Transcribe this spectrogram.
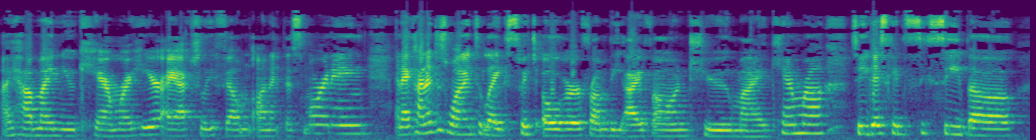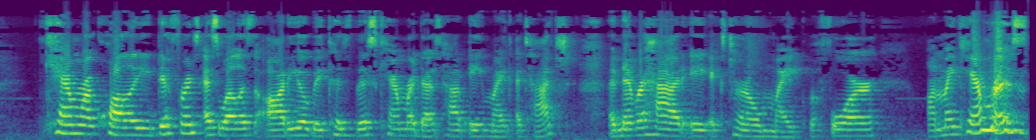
I have my new camera here. I actually filmed on it this morning and I kind of just wanted to like switch over from the iPhone to my camera so you guys can see the camera quality difference as well as the audio because this camera does have a mic attached. I've never had a external mic before on my cameras.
